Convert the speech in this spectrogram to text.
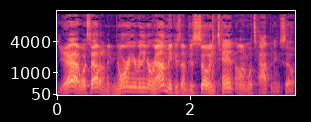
yeah, what's happening? I'm ignoring everything around me because I'm just so intent on what's happening. So,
